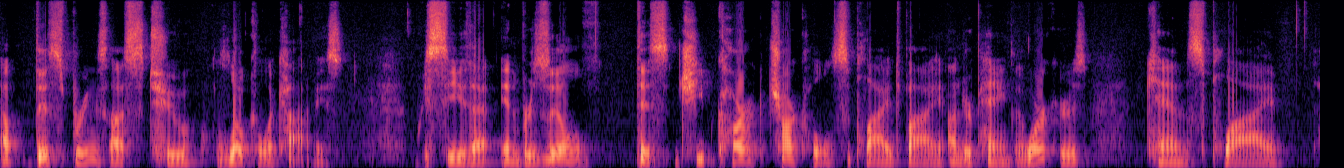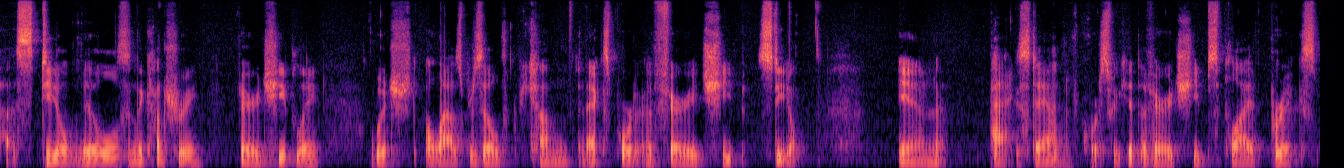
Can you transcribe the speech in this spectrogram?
Now, this brings us to local economies. We see that in Brazil, this cheap car- charcoal supplied by underpaying the workers can supply uh, steel mills in the country very cheaply, which allows Brazil to become an exporter of very cheap steel. In Pakistan, of course, we get a very cheap supply of bricks.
